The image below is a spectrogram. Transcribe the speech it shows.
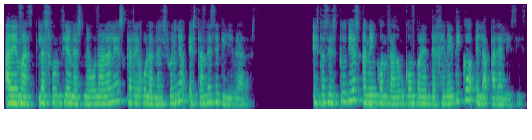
Además, las funciones neuronales que regulan el sueño están desequilibradas. Estos estudios han encontrado un componente genético en la parálisis.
